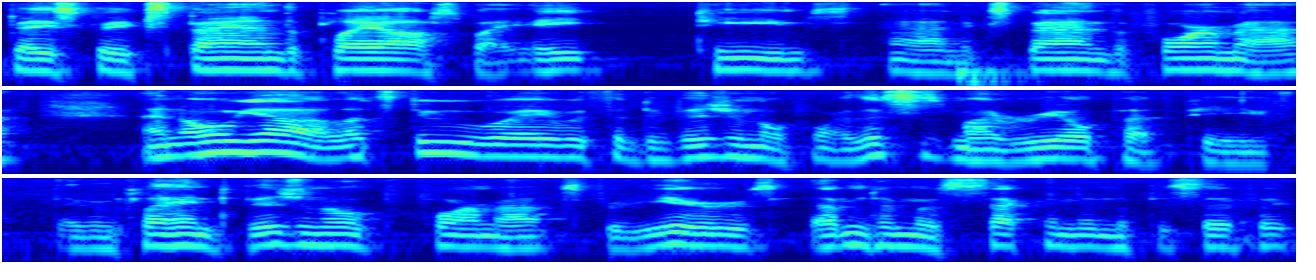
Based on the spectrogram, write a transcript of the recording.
basically expand the playoffs by eight teams and expand the format. And oh yeah, let's do away with the divisional format. This is my real pet peeve. They've been playing divisional formats for years. Edmonton was second in the Pacific,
